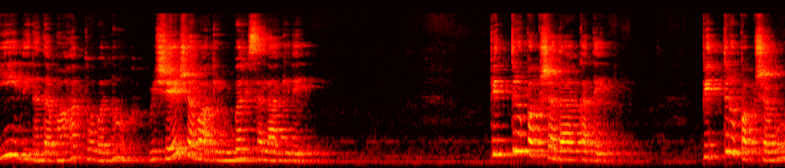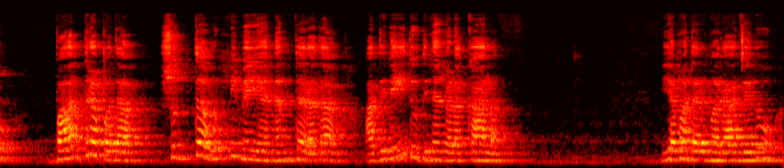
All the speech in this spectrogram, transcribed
ಈ ದಿನದ ಮಹತ್ವವನ್ನು ವಿಶೇಷವಾಗಿ ವಿವರಿಸಲಾಗಿದೆ. ಪಿತೃಪಕ್ಷದ ಕತೆ. ಪಿತೃಪಕ್ಷವು ಭಾದ್ರಪದ ಶುದ್ಧ ಹುಣ್ಣಿಮೆಯ ನಂತರದ ಹದಿನೈದು ದಿನಗಳ ಕಾಲ. ಯಮಧರ್ಮರಾಜನು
